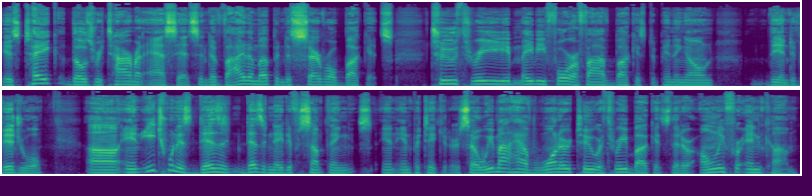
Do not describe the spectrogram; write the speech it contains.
is take those retirement assets and divide them up into several buckets, two, three, maybe four or five buckets depending on the individual. Uh, and each one is des- designated for something in, in particular. So we might have one or two or three buckets that are only for income.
